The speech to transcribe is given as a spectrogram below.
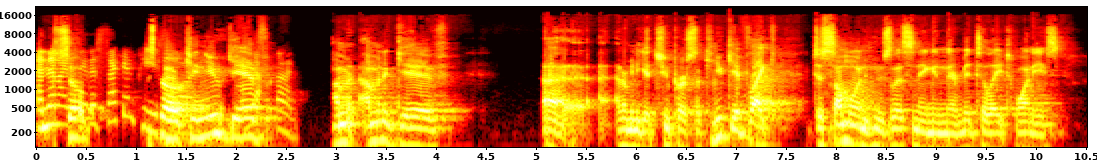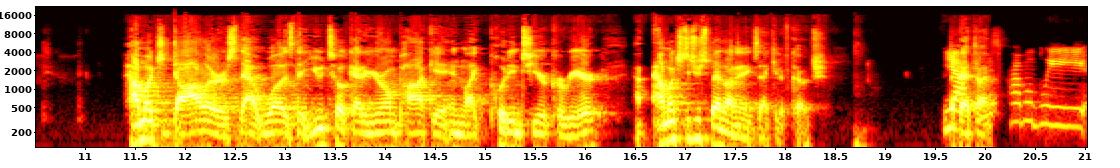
and then so, I'd say the second piece. So was, can you give? Yeah, I'm I'm going to give uh, I don't mean to get too personal. Can you give like to someone who's listening in their mid to late twenties, how much dollars that was that you took out of your own pocket and like put into your career? How much did you spend on an executive coach? Yeah, it was probably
